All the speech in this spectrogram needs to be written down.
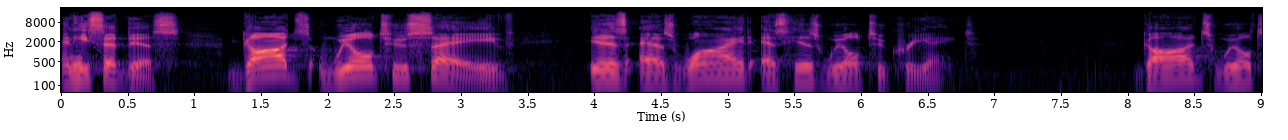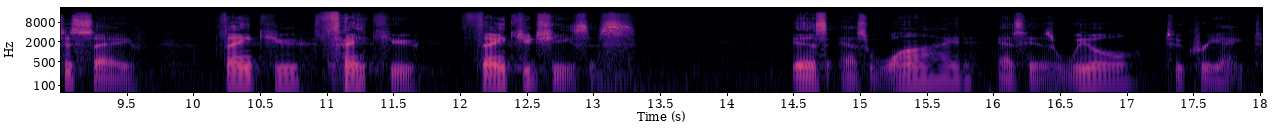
and he said this God's will to save is as wide as his will to create. God's will to save, thank you, thank you, thank you, Jesus, is as wide as his will to create.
